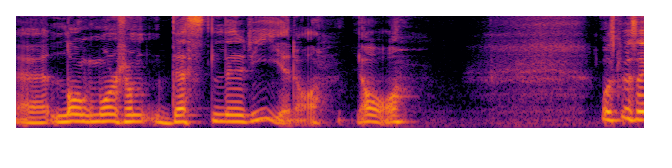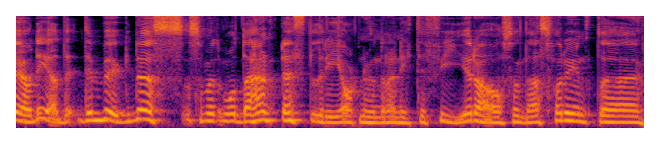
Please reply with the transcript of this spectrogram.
Eh, Longmore som destilleri då? Ja, vad ska vi säga av det? Det byggdes som ett modernt destilleri 1894 och sedan dess har det inte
